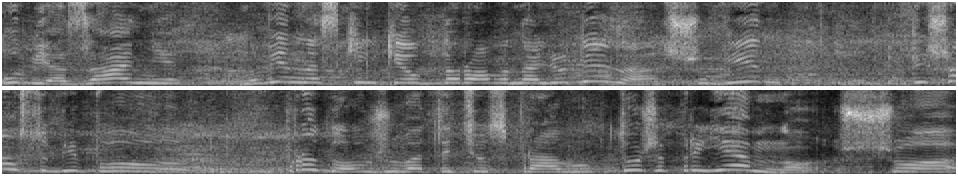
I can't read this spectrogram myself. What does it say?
у в'язанні. Ну він наскільки обдарована людина, що він пішов собі по продовжувати цю справу. Дуже приємно, що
